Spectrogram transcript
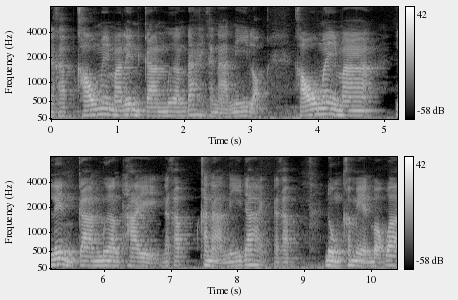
นะครับ เขาไม่มาเล่นการเมืองได้ขนาดนี้หรอก เขาไม่มาเล่นการเมืองไทยนะครับ ขนาดนี้ได้นะครับ หนุ่มเขมรบอกว่า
